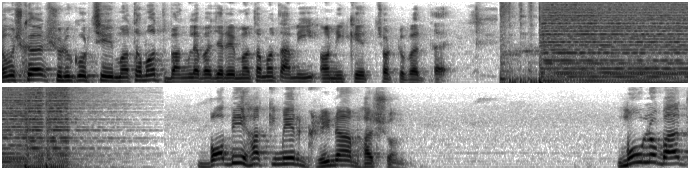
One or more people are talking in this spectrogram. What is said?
নমস্কার, শুরু করছি মতামত, বাংলা বাজারের মতামত। আমি অনিকেত চট্টোপাধ্যায়। ববি হাকিমের ঘৃণা ভাষণ। মৌলবাদ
